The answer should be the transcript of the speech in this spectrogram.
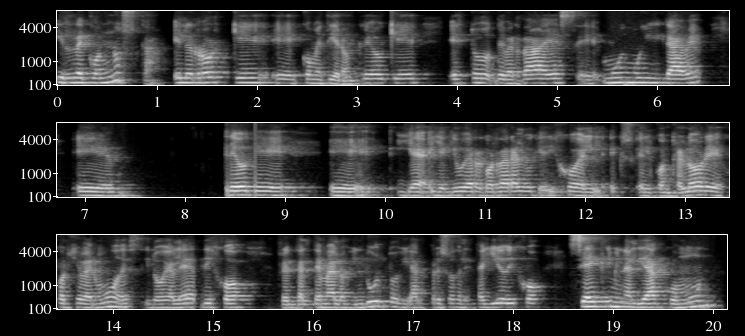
y reconozca el error que eh, cometieron. Creo que esto de verdad es muy, muy grave. creo que, y, aquí voy a recordar algo que dijo el, el contralor Jorge Bermúdez, y lo voy a leer, dijo, frente al tema de los indultos y a los presos del estallido, dijo, si hay criminalidad común,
